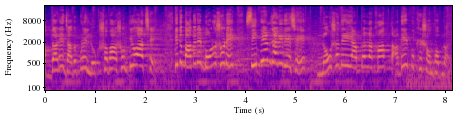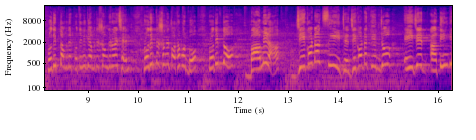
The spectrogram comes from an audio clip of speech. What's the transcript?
আবদারে যাদবপুরের লোকসভা আসনটিও আছে। কিন্তু বামেদের বড় সরে সিপিএম জানিয়ে দিয়েছে নৌসাদের এই আবদার রাখা তাদের পক্ষে সম্ভব নয়। প্রদীপ তো আমাদের প্রতিনিধি, আমাদের সঙ্গে রয়েছেন। প্রদীপ্তর সঙ্গে কথা বলব। প্রদীপ্ত বামেরা যে কটা সিট, যে কটা কেন্দ্র, এই যে তিনটি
